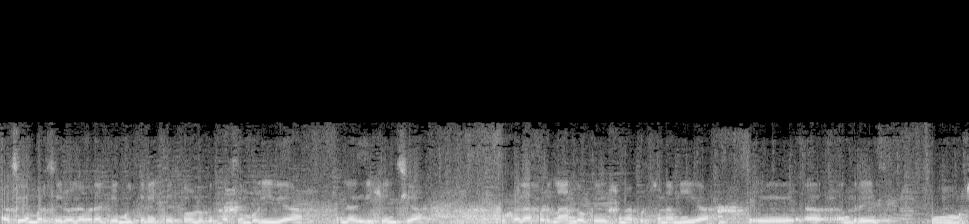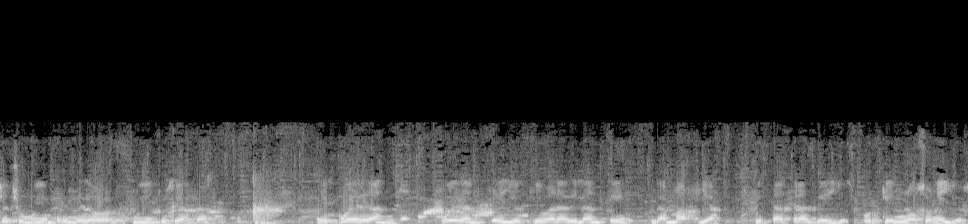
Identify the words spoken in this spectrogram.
Así es, Marcelo. La verdad que es muy triste todo lo que pasa en Bolivia, en la dirigencia. Ojalá Fernando, que es una persona amiga, eh, Andrés, un muchacho muy emprendedor, muy entusiasta, eh, puedan, puedan ellos llevar adelante la mafia que está atrás de ellos, porque no son ellos,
